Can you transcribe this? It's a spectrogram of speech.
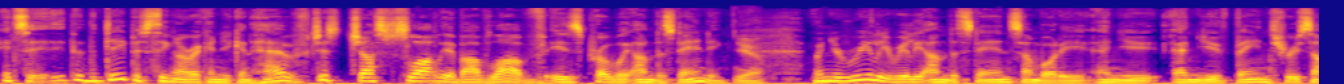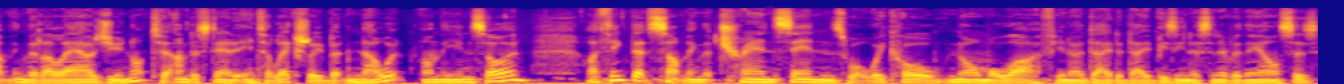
it's uh, a, the deepest thing I reckon you can have, just just slightly above love, is probably understanding. Yeah. When you really, really understand somebody, and you and you've been through something that allows you not to understand it intellectually, but know it on the inside, I think that's something that transcends what we call normal life. You know, day to day busyness and everything else. Is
